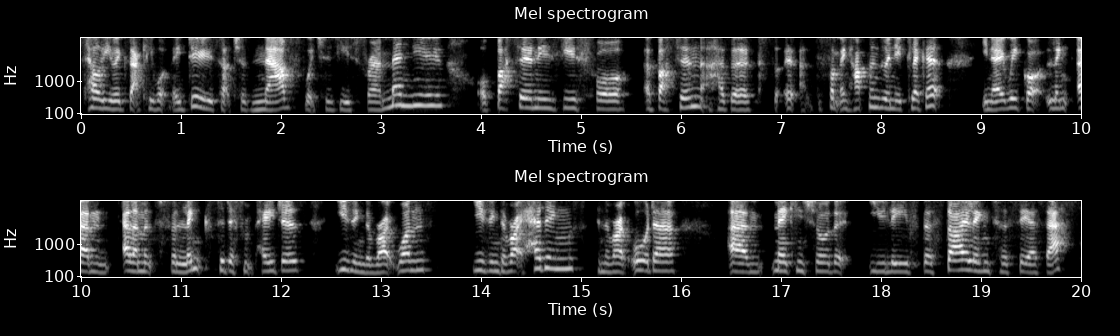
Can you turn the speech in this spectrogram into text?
tell you exactly what they do, such as nav, which is used for a menu, or button is used for a button that has a something happens when you click it. You know, we've got link um, elements for links to different pages, using the right ones, using the right headings in the right order, um, making sure that you leave the styling to CSS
